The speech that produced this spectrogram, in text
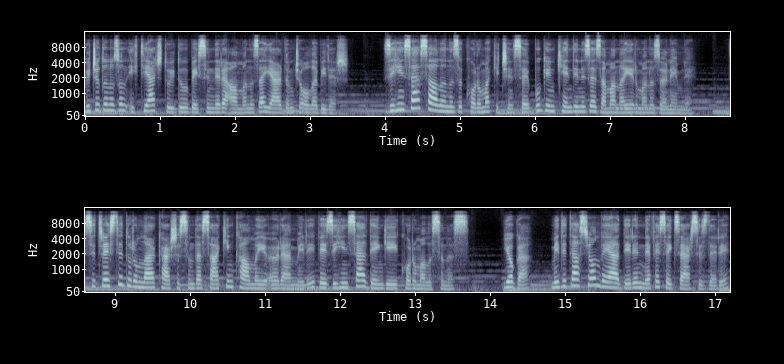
vücudunuzun ihtiyaç duyduğu besinleri almanıza yardımcı olabilir. Zihinsel sağlığınızı korumak içinse bugün kendinize zaman ayırmanız önemli. Stresli durumlar karşısında sakin kalmayı öğrenmeli ve zihinsel dengeyi korumalısınız. Yoga, meditasyon veya derin nefes egzersizleri,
